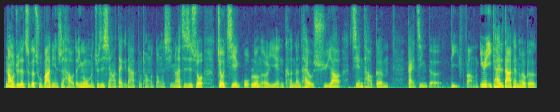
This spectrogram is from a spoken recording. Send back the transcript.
那我觉得这个出发点是好的，因为我们就是想要带给大家不同的东西。那只是说就结果论而言，可能它有需要检讨跟。改进的地方，因为一开始大家可能会有个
